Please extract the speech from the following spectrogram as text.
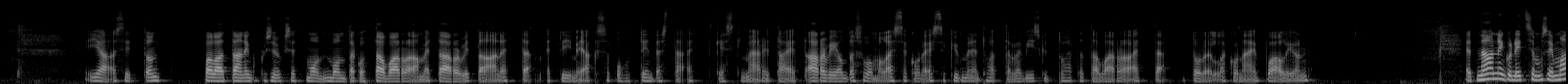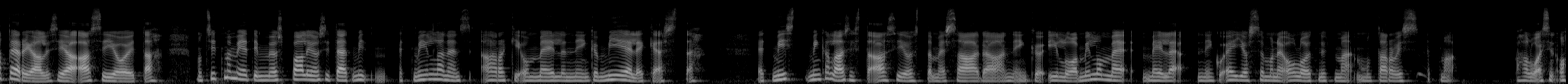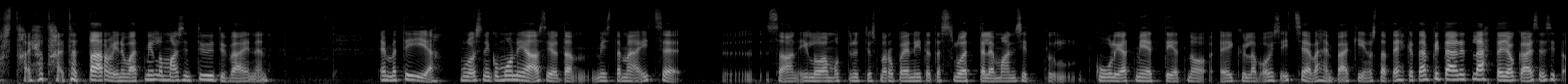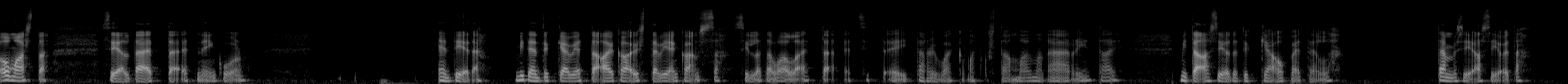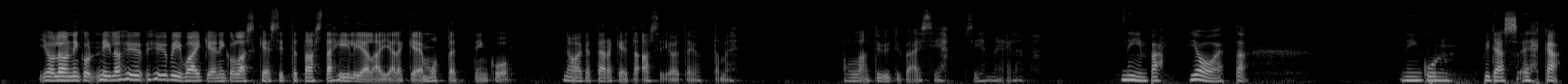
Ja sitten on palataan niin kysymykseen, että montako tavaraa me tarvitaan. Että, että viime jaksossa puhuttiin tästä, että keskimäärin tai että arviolta suomalaisissa kodeissa 10 000 50 000 tavaraa, että todellako näin paljon. Että nämä on niin niitä semmoisia materiaalisia asioita, mutta sitten mä mietin myös paljon sitä, että, mi, että millainen arki on meille niin mielekästä, että minkälaisista asioista me saadaan niin iloa, milloin me, meillä niin ei ole semmoinen olo, että nyt mä, mun tarvis, että mä haluaisin ostaa jotain tai tarvin, vaan että milloin mä olisin tyytyväinen. En mä tiedä. Mulla olisi niin monia asioita, mistä mä itse saan iloa, mutta nyt jos mä rupean niitä tässä luettelemaan, niin sitten kuulijat miettii, että no ei kyllä voisi itseä vähempää kiinnostaa, että ehkä tämän pitää nyt lähteä jokaisen sit omasta sieltä, että, että niin kuin, en tiedä, miten tykkää viettää aikaa ystävien kanssa sillä tavalla, että, että sitten ei tarvitse vaikka matkustaa maailman ääriin tai mitä asioita tykkää opetella. Tämmöisiä asioita, joille on, niin kuin, niillä on hy, hyvin vaikea niin kuin laskea sitten taas sitä hiilijalanjälkeä, mutta että, niin kuin, ne on aika tärkeitä asioita, jotta me ollaan tyytyväisiä siihen meidän elämään. Niinpä, joo, että niin kun pitäisi ehkä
